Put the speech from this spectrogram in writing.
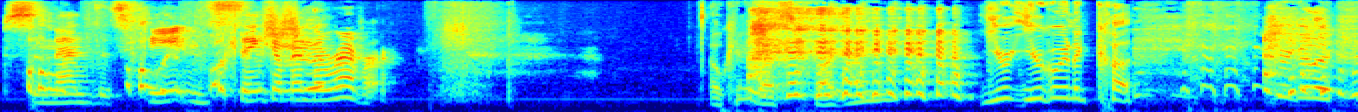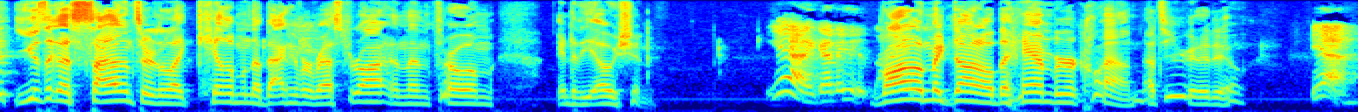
cement his feet, and fucking sink him in the river. Okay, that's frightening. you're you're going to cut. You're gonna use like a silencer to like kill him in the back of a restaurant and then throw him into the ocean. yeah, I gotta. Ronald McDonald, the hamburger clown. That's what you're gonna do. Yeah.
